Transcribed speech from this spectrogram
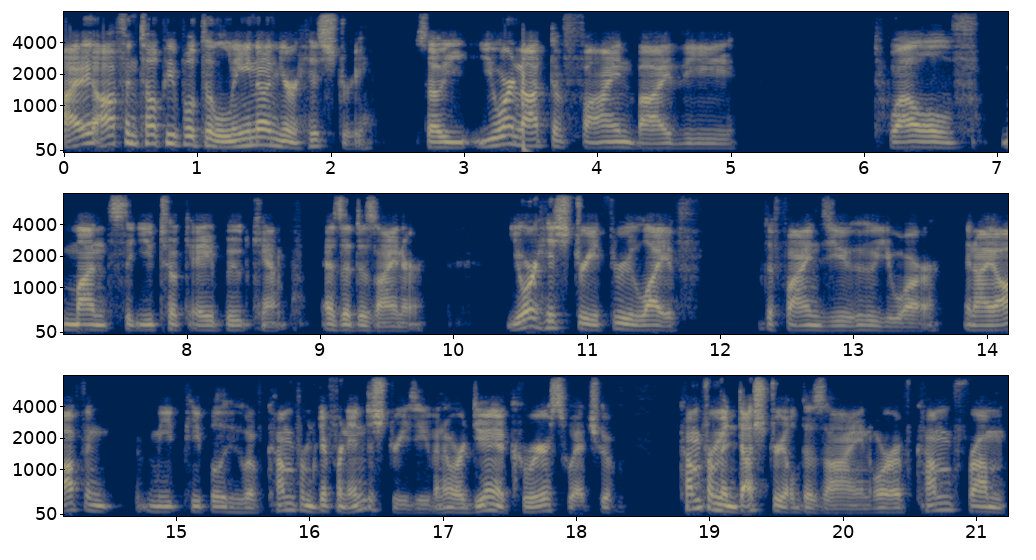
I often tell people to lean on your history. So you are not defined by the 12 months that you took a boot camp as a designer. Your history through life defines you who you are. And I often meet people who have come from different industries, even who are doing a career switch, who have come from industrial design or have come from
